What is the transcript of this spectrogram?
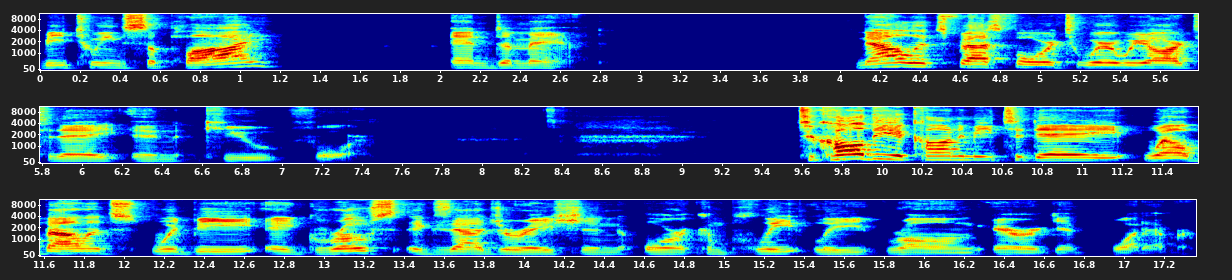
between supply and demand. Now let's fast forward to where we are today in Q4. To call the economy today well balanced would be a gross exaggeration or completely wrong, arrogant, whatever.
